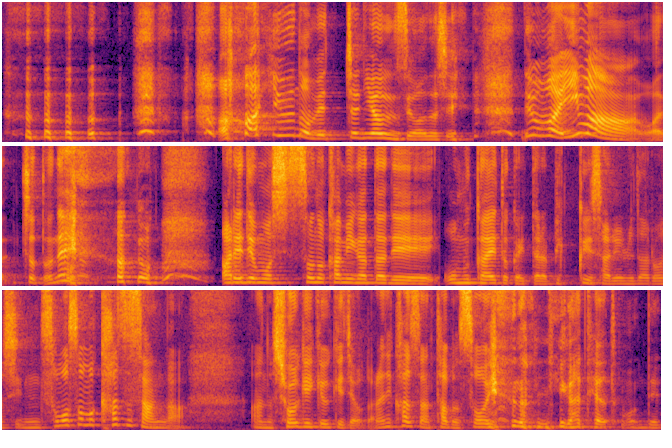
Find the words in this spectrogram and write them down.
ああいうのめっちゃ似合うんですよ、私。でもまあ今はちょっとね、あの、あれでもその髪型でお迎えとか行ったらびっくりされるだろうし、そもそもカズさんがあの衝撃受けちゃうからね、カズさん多分そういうの苦手だと思うんで、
